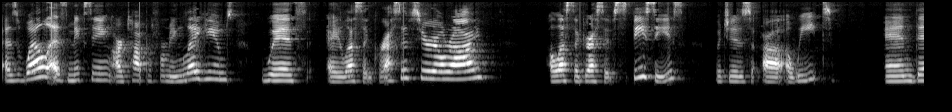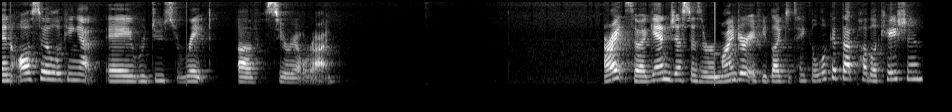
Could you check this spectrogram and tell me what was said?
as well as mixing our top performing legumes with a less aggressive cereal rye, a less aggressive species, which is uh, a wheat, and then also looking at a reduced rate of cereal rye. All right, so again, just as a reminder, if you'd like to take a look at that publication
